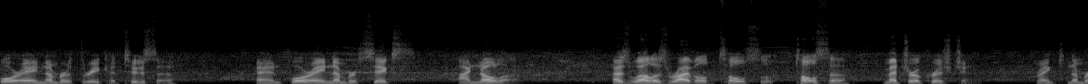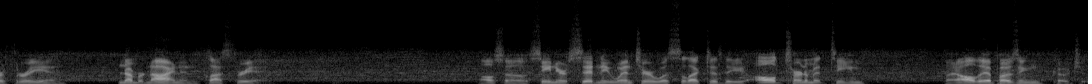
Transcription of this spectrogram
4A number 3 Catoosa and 4A number 6 Inola, as well as rival Tulsa, Tulsa Metro Christian ranked number three and number nine in Class 3A. Also, senior Sydney Winter was selected the all tournament team by all the opposing coaches.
